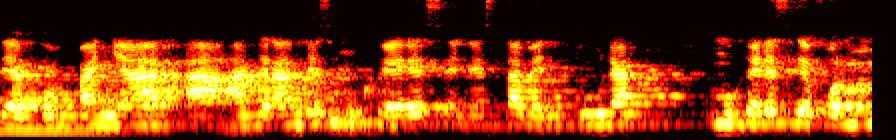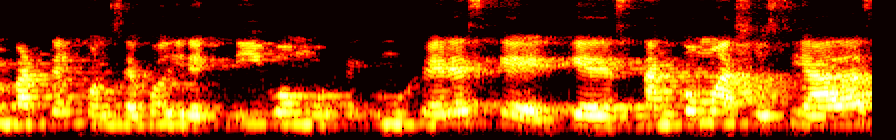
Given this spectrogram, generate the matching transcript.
de acompañar a, a, grandes mujeres en esta aventura, mujeres que forman parte del consejo directivo, mujeres que, que están como asociadas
